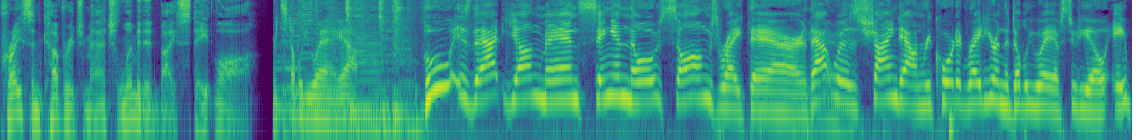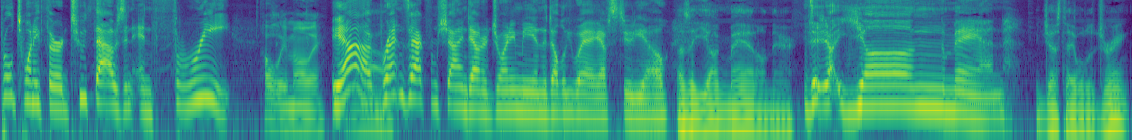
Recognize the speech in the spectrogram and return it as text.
Price and coverage match limited by state law. It's WAAF. Who is that young man singing those songs right there? That was Shinedown, recorded right here in the WAAF studio, April 23rd, 2003. holy moly Yeah, Brent and Zach from Shinedown are joining me in the WAAF studio. That was a young man on there. The uh, young man. Just able to drink.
